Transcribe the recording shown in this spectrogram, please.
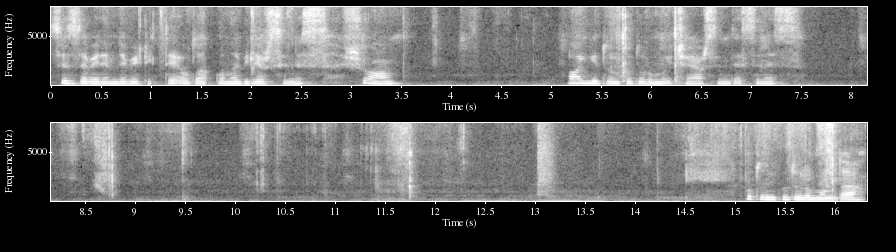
Siz de benimle birlikte odaklanabilirsiniz. Şu an hangi duygu durumu içerisindesiniz? Bu duygu durumunda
